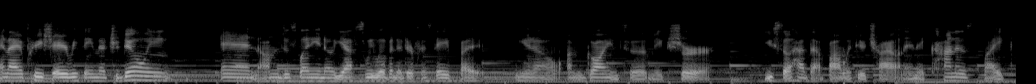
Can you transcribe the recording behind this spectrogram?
and I appreciate everything that you're doing and I'm just letting you know, yes, we live in a different state, but you know, I'm going to make sure you still have that bond with your child. And it kind of is like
